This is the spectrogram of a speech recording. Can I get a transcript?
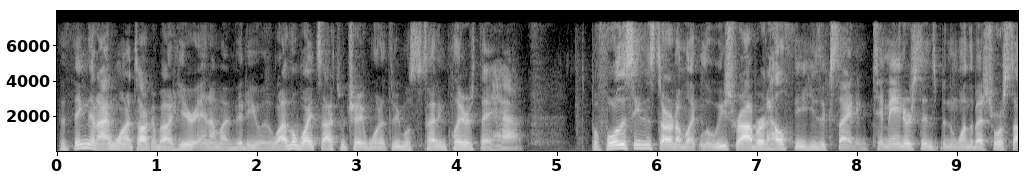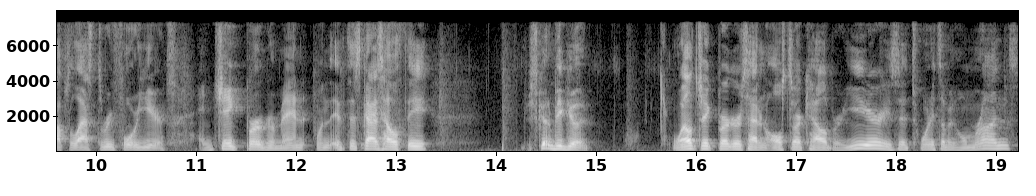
The thing that I want to talk about here and on my video is why the White Sox would trade one of the three most exciting players they have before the season started, I'm like, Luis Robert healthy, he's exciting. Tim Anderson's been one of the best shortstops the last three, four years. And Jake Burger, man, when if this guy's healthy, it's gonna be good. Well, Jake Burger's had an all-star caliber year. He's hit 20 something home runs.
